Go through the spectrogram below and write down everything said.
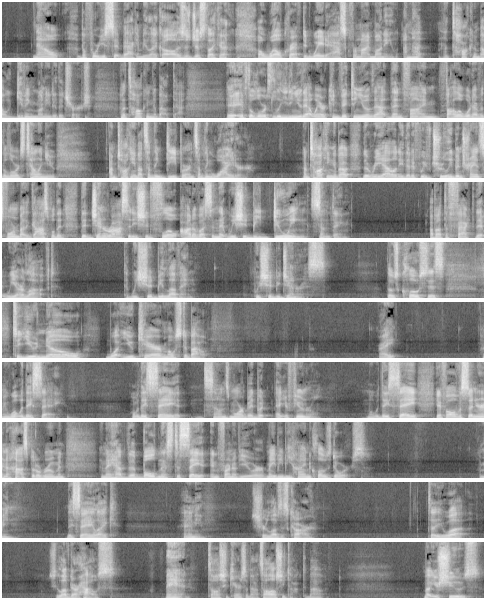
Now, before you sit back and be like, oh, this is just like a, a well crafted way to ask for my money, I'm not, I'm not talking about giving money to the church. I'm not talking about that. If the Lord's leading you that way or convicting you of that, then fine, follow whatever the Lord's telling you. I'm talking about something deeper and something wider. I'm talking about the reality that if we've truly been transformed by the gospel, that, that generosity should flow out of us and that we should be doing something about the fact that we are loved, that we should be loving, we should be generous. Those closest to you know what you care most about. Right? I mean, what would they say? What would they say? It sounds morbid, but at your funeral, What would they say if all of a sudden you're in a hospital room and, and they have the boldness to say it in front of you or maybe behind closed doors? I mean, they say, like, Annie sure loves his car. Tell you what, she loved our house. Man, it's all she cares about. It's all she talked about. About your shoes.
